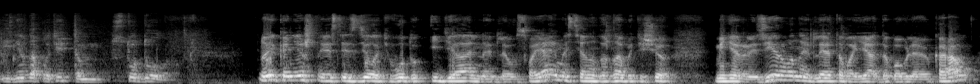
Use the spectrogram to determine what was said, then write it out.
И не надо платить там 100 долларов. Ну и, конечно, если сделать воду идеальной для усвояемости, она должна быть еще минерализированной. Для этого я добавляю коралл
